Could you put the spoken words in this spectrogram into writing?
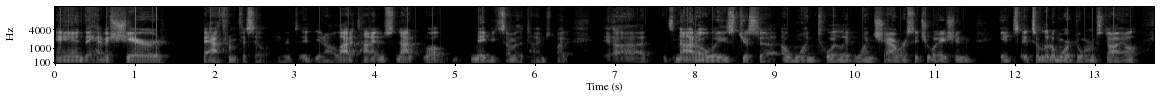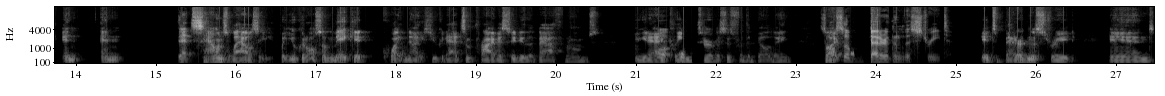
and they have a shared bathroom facility. It, it, you know, a lot of times, not well, maybe some of the times, but uh, it's not always just a, a one toilet, one shower situation. It's it's a little more dorm style, and and that sounds lousy, but you could also make it quite nice. You could add some privacy to the bathrooms. You could add Well- cleaning services for the building. It's But- also better than the street. it's better than the street and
